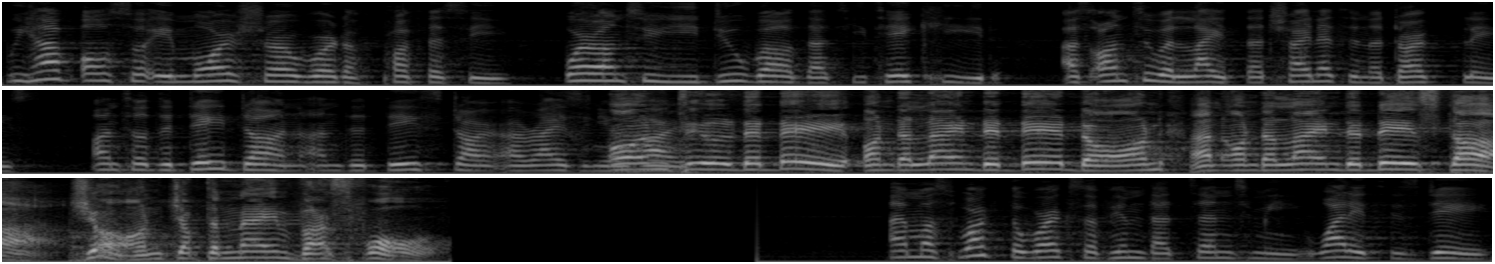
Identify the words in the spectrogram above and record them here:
We have also a more sure word of prophecy, whereunto ye do well that ye take heed, as unto a light that shineth in a dark place, until the day dawn and the day star arise in your heart. Until the day, underline the day dawn and underline the day star. John chapter 9, verse 4. I must work the works of him that sent me, while it is day.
